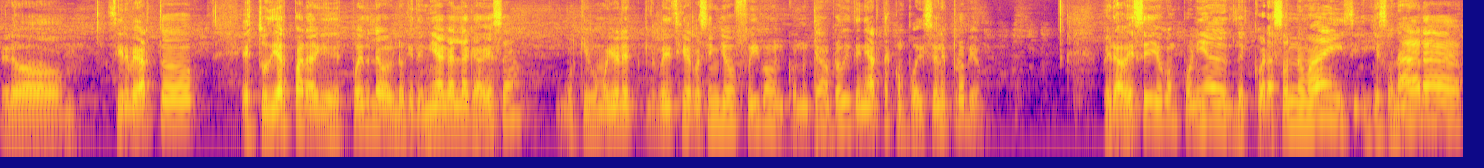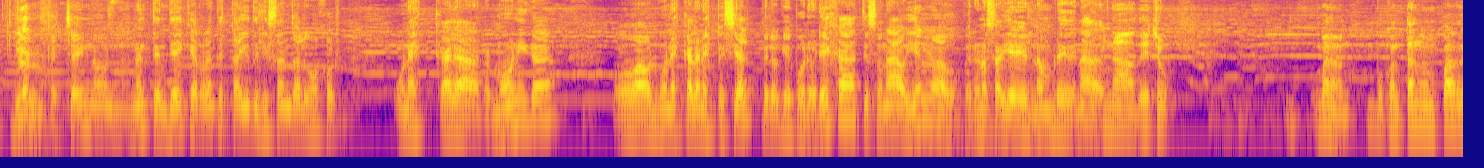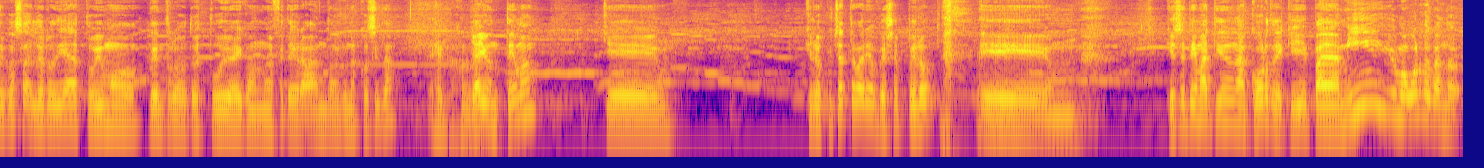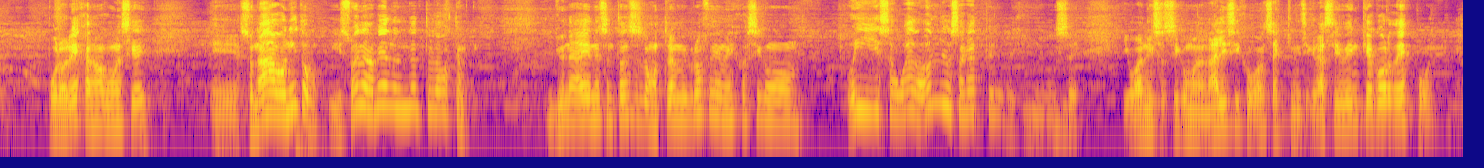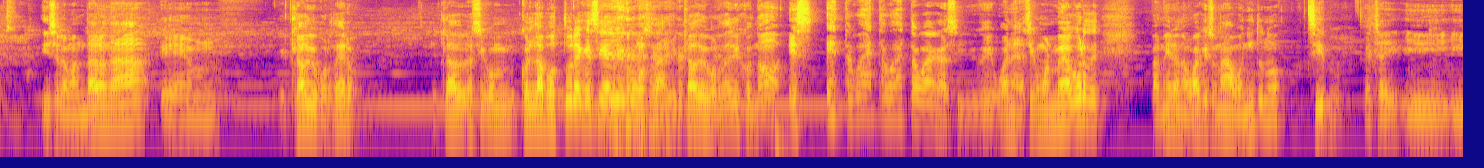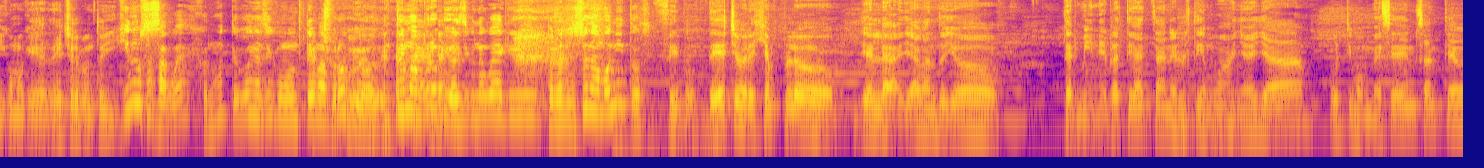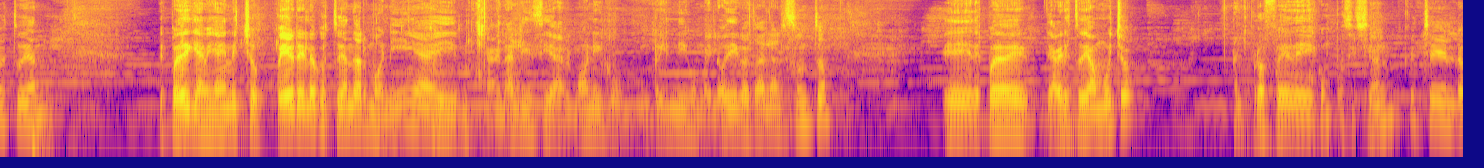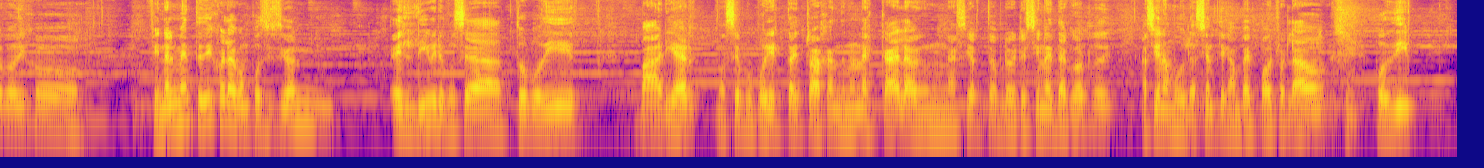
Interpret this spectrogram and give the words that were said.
Pero mm, sirve harto estudiar para que después lo, lo que tenía acá en la cabeza, porque como yo le, le dije recién, yo fui con, con un tema propio y tenía hartas composiciones propias. Pero a veces yo componía del, del corazón nomás y, y que sonara bien, Claro. ¿cachai? No, no entendía que realmente estaba utilizando a lo mejor una escala armónica o alguna escala en especial, pero que por oreja te sonaba bien, Claro. ¿no? Pero no sabía el nombre de nada. No, de hecho, bueno, contando un par de cosas, el otro día estuvimos dentro de tu estudio ahí con UFT grabando algunas cositas. Y hay un tema que, que lo escuchaste varias veces, pero eh, que ese tema tiene un acorde que para mí, yo me acuerdo cuando, por oreja, ¿no? Como decía ahí, eh, sonaba bonito y suena bien dentro de la cuestión. Y una vez en ese entonces lo mostré a mi profe y me dijo así como, oye, ¿esa weá de dónde lo sacaste? No sé. Igual hizo así como un análisis, dijo, bueno, sabes que ni siquiera se ven qué acorde es, pues. Y se lo mandaron a eh, el Claudio Cordero. El Claudio, así con, con la postura que hacía yo como sonar. El Claudio Cordero dijo, no, es esta weá, esta weá, esta weá. Así, bueno, así como el medio acorde. Para mí era una weá que sonaba bonito, ¿no? Sí, pues. ¿Cachai? Y, y como que de hecho le preguntó, ¿y quién usa esa weá? Dijo, no, este weón así como un tema propio, eh. un tema propio, así una weá que. Pero le suena bonito. Sí, pues. De hecho, por ejemplo, ya, en la- ya cuando yo terminé prácticamente en el último año ya, últimos meses en Santiago estudiando, después de que me habían hecho pebre loco estudiando armonía y análisis armónico, rítmico, melódico, todo el asunto, eh, después de, de haber estudiado mucho, el profe de composición, ¿cachai? El loco dijo, finalmente dijo la composición es libre, pues, o sea, tú podías variar, no sé, pues podías estar trabajando en una escala o en una cierta progresiones de acordes, hacía una modulación, te cambiáis para otro lado, Sí. podías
